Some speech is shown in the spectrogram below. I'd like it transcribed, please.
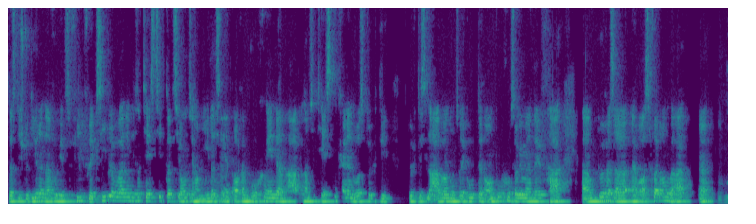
dass die Studierenden einfach jetzt viel flexibler waren in dieser Testsituation. Sie haben jederzeit, auch am Wochenende, am Abend, haben sie testen können, was durch die durch das Labor und unsere gute Raumbuchung, sage ich mal, an der FH, ähm, durchaus eine Herausforderung war. Ja. Mhm.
